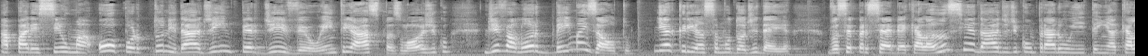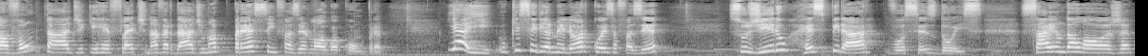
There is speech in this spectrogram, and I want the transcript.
apareceu uma oportunidade imperdível, entre aspas, lógico, de valor bem mais alto, e a criança mudou de ideia. Você percebe aquela ansiedade de comprar o item, aquela vontade que reflete, na verdade, uma pressa em fazer logo a compra. E aí, o que seria a melhor coisa a fazer? Sugiro respirar vocês dois. Saiam da loja,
